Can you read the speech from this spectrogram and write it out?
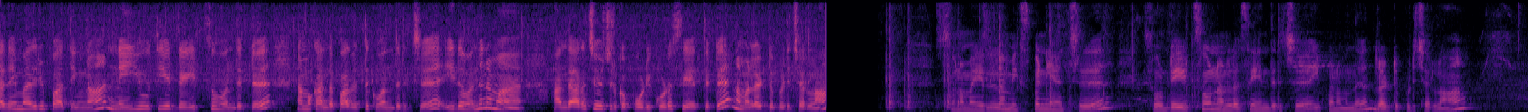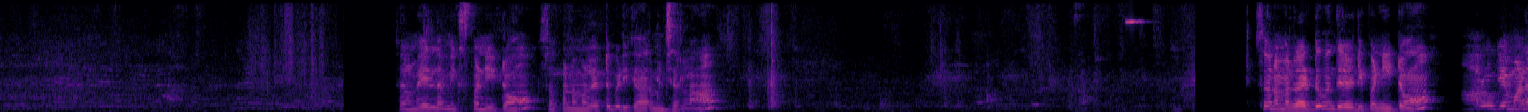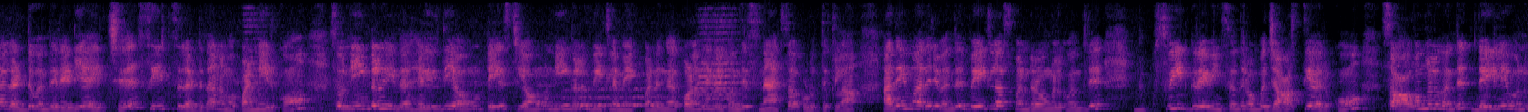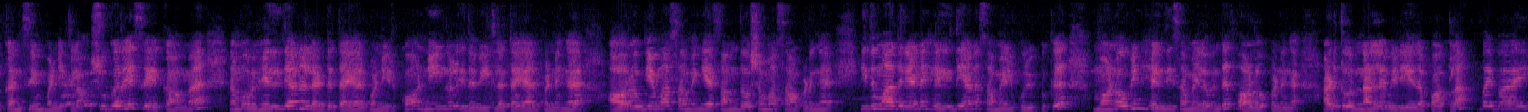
அதே மாதிரி பார்த்திங்கன்னா நெய் ஊற்றிய டேட்ஸும் வந்துட்டு நமக்கு அந்த பதத்துக்கு வந்துருச்சு. இதை வந்து நம்ம அந்த அரைச்சி வச்சுருக்க பொடி கூட சேர்த்துட்டு நம்ம லட்டு பிடிச்சிடலாம். ஸோ நம்ம எல்லாம் மிக்ஸ் பண்ணியாச்சு. ஸோ டேட்ஸும் நல்லா சேர்ந்துருச்சு. இப்போ நம்ம வந்து லட்டு பிடிச்சிடலாம். ஸோ நம்ம எல்லாம் மிக்ஸ் பண்ணிட்டோம். ஸோ இப்போ நம்ம லட்டு பிடிக்க ஆரம்பிச்சிடலாம். ஸோ நம்ம லட்டு வந்து ரெடி பண்ணிட்டோம். ஆரோக்கியமான லட்டு வந்து ரெடி ஆயிடுச்சு. சீட்ஸ் லட்டு தான் நம்ம பண்ணியிருக்கோம். ஸோ நீங்களும் இதை ஹெல்த்தியாகவும் டேஸ்டியாகவும் நீங்களும் வீட்டில் மேக் பண்ணுங்கள் குழந்தைங்களுக்கு வந்து ஸ்நாக்ஸாக கொடுத்துக்கலாம். அதே மாதிரி வந்து வெயிட் லாஸ் பண்ணுறவங்களுக்கு வந்து ஸ்வீட் கிரேவிங்ஸ் வந்து ரொம்ப ஜாஸ்தியாக இருக்கும். ஸோ அவங்களும் வந்து டெய்லியும் ஒன்று கன்சியூம் பண்ணிக்கலாம். சுகரே சேர்க்காம நம்ம ஒரு ஹெல்த்தியான லட்டு தயார் பண்ணியிருக்கோம். நீங்களும் இதை வீட்டில் தயார் பண்ணுங்கள் ஆரோக்கியமாக சமைங்க சந்தோஷமாக சாப்பிடுங்க. இது மாதிரியான ஹெல்த்தியான சமையல் குறிப்புக்கு மனோவின் ஹெல்தி சமையலை வந்து ஃபாலோ பண்ணுங்கள் அடுத்து ஒரு நல்ல வீடியோவில் பார்க்கலாம். Bye bye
